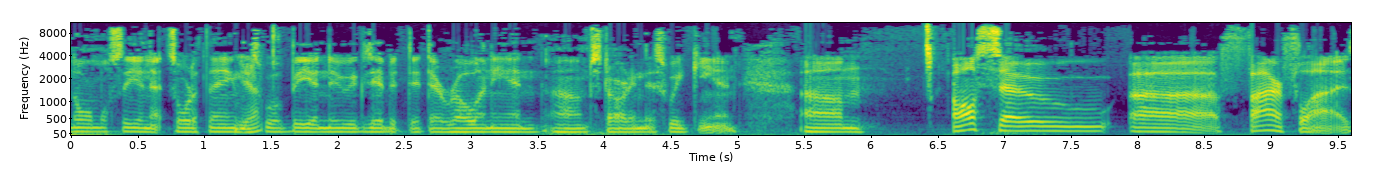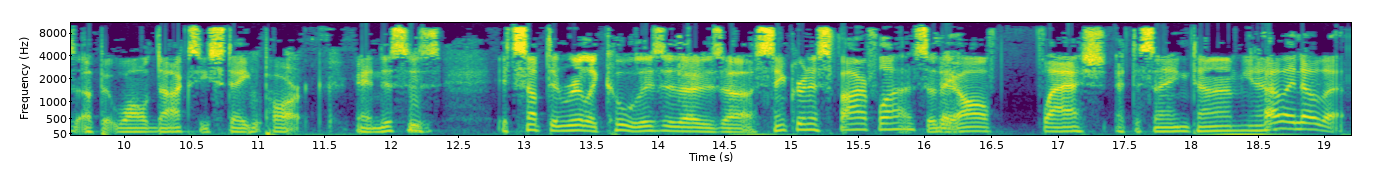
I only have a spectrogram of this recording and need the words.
normalcy and that sort of thing, this will be a new exhibit that they're rolling in um, starting this weekend. Um, also, uh, fireflies up at Wall Doxey State mm-hmm. Park, and this hmm. is it's something really cool. These are those uh, synchronous fireflies, so they all flash at the same time? You know, how do they know that?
